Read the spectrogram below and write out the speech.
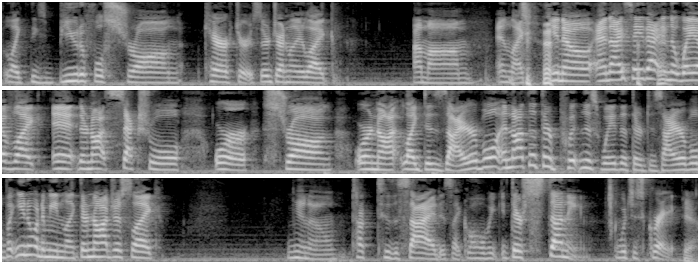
like these beautiful, strong characters. They're generally like a mom and like you know, and I say that in the way of like eh, they're not sexual or strong or not like desirable, and not that they're put in this way that they're desirable, but you know what I mean. Like they're not just like you know tucked to the side. It's like oh, we- they're stunning, which is great. Yeah.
